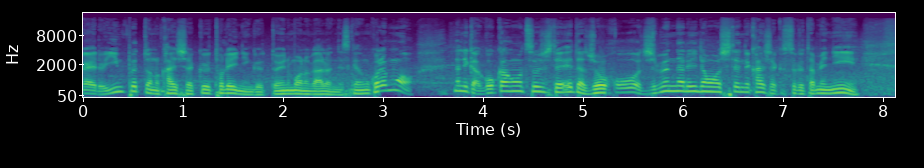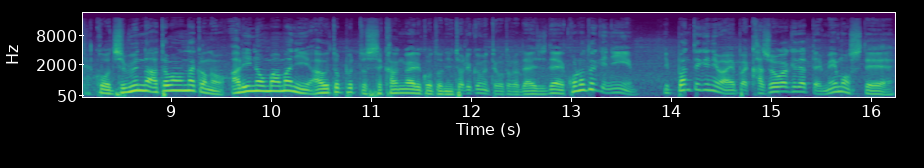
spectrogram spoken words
えるインプットの解釈トレーニングというものがあるんですけどもこれも何か五感を通じて得た情報を自分なりの視点で解釈するためにこう自分の頭の中のありのままにアウトプットして考えることに取り組むということが大事でこの時に一般的にはやっぱり箇条書きだったりメモして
